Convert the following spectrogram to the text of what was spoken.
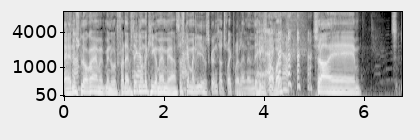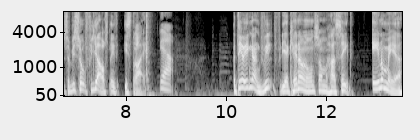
øh, nu slukker jeg med et minut, for der er vist ikke Ja. nogen, der kigger med mere. Så skal man lige skynde sig at trykke på et eller andet, det hele stopper. Ikke? Så, øh, så, så vi så fire afsnit i streg. Ja. Og det er jo ikke engang vildt, fordi jeg kender jo nogen, som har set endnu mere.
